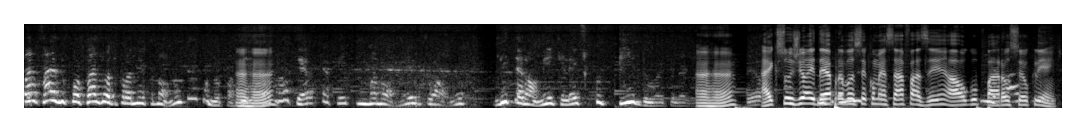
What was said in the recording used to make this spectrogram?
faz, faz, outro para mim. Não, não tem como eu fazer. Aham. É um processo que é feito manualmente, um a um. Literalmente, ele é esculpido aquele ali. Aham. Aí que surgiu a ideia para você começar a fazer algo para o seu cliente.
